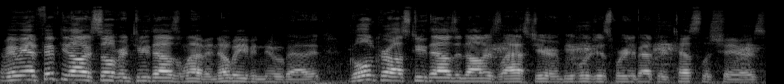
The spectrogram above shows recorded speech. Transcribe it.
I mean, we had fifty dollars silver in 2011. Nobody even knew about it. Gold crossed two thousand dollars last year, and people were just worried about their Tesla shares.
